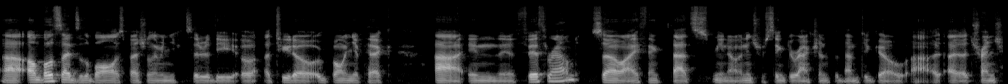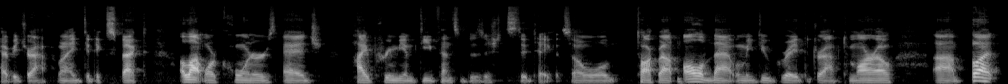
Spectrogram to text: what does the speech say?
uh, on both sides of the ball, especially when you consider the uh, Otito Ogbonnia pick uh, in the fifth round. So I think that's you know an interesting direction for them to go uh, a, a trench heavy draft. When I did expect a lot more corners, edge, high premium defensive positions to take it. So we'll talk about all of that when we do grade the draft tomorrow. Uh, but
